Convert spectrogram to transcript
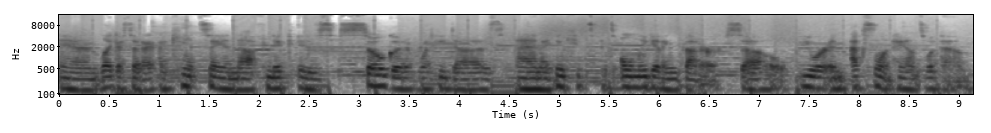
And like I said, I, I, can't say enough. Nick is so good at what he does, and I think it's, it's only getting better. So you are in excellent hands with him.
